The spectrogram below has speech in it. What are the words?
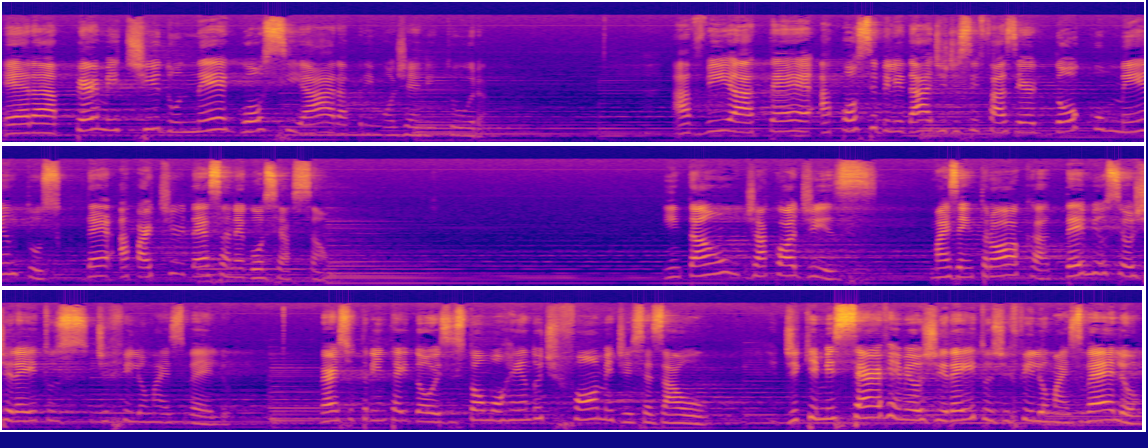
era permitido negociar a primogenitura. Havia até a possibilidade de se fazer documentos de, a partir dessa negociação. Então Jacó diz: Mas em troca, dê-me os seus direitos de filho mais velho. Verso 32: Estou morrendo de fome, disse Esaú. De que me servem meus direitos de filho mais velho?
